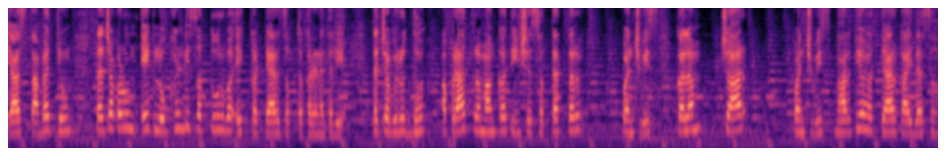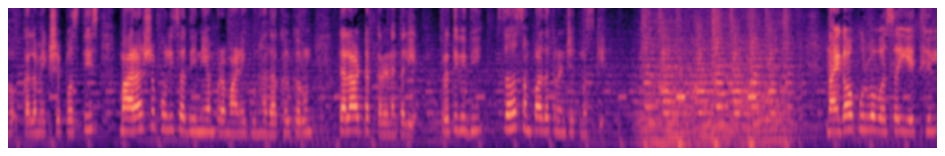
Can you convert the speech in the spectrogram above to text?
यास ताब्यात घेऊन त्याच्याकडून एक लोखंडी सत्तूर व एक कट्यार जप्त करण्यात आली आहे. त्याच्या विरुद्ध अपराध क्रमांक तीनशे सत्याहत्तर पंचवीस कलम चार पंचवीस भारतीय हत्यार कायद्यासह कलम एकशे पस्तीस महाराष्ट्र पोलीस अधिनियम प्रमाणे गुन्हा दाखल करून त्याला अटक करण्यात आली आहे. प्रतिनिधी सहसंपादक रणजित मस्के. नायगाव पूर्व वसई येथील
